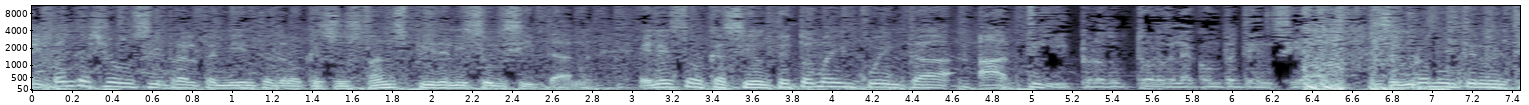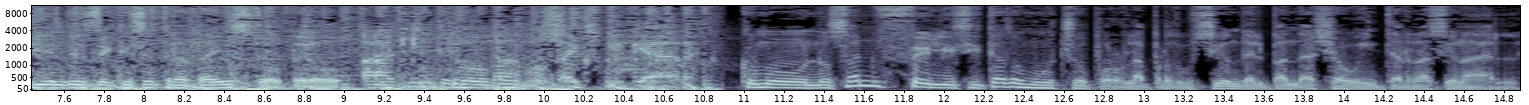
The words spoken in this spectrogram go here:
El Panda Show siempre al pendiente de lo que sus fans piden y solicitan. En esta ocasión te toma en cuenta a ti, productor de la competencia. Seguramente no entiendes de qué se trata esto, pero aquí te lo vamos a explicar. Como nos han felicitado mucho por la producción del Panda Show Internacional,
